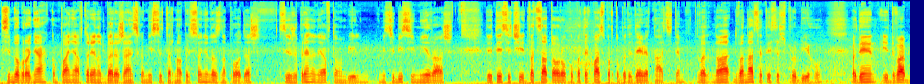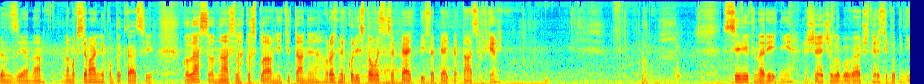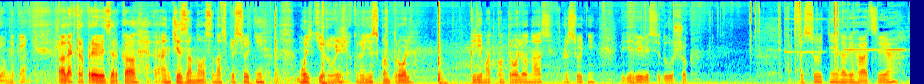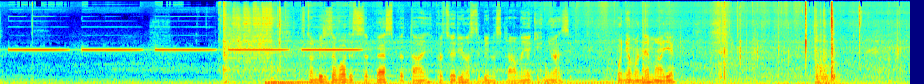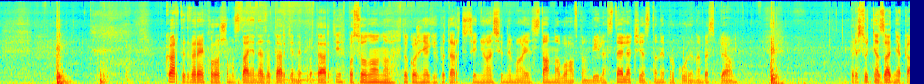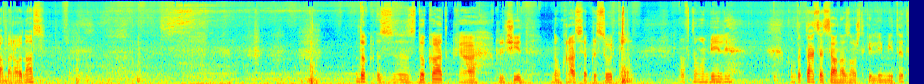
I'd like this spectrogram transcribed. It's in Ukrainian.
Всім доброго дня. Компанія Авторинок Бережанська, місті Тернопіль. Сьогодні у нас на продаж свіжопригнаний автомобіль Mitsubishi Mirage 2020 року по техпаспорту буде 19, Два- 12 тисяч пробігу, 1,2 бензина на максимальній комплектації. Колеса у нас легкосплавні, титани, розмір коліс 185 55 15 Всі вікна рідні, включаючи лобове, 4 стеклопідйомника, електропривід зеркал, антизанос у нас присутній, мультируль, круїз контроль, клімат контроль у нас присутній, підігріві сідушок, присутній, навігація. Автомобіль заводиться без питань, працює рівно стабільно справно, ніяких нюансів по ньому немає. Карти дверей в хорошому стані, не затерті, не протерті. По салону також ніяких потертостей, нюансів немає. Стан нового автомобіля. Стеля чиста, не прокурена, без плям. Присутня задня камера у нас. З, докатка, ключі, домкрат все присутні в автомобілі. Комплектація ця у нас знову ж таки limited.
